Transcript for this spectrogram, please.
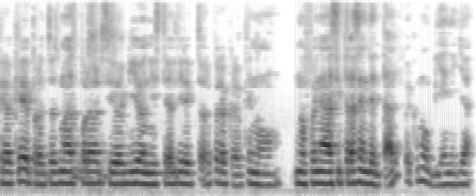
Creo que de pronto es más por haber sido el guionista y el director, pero creo que no, no fue nada así trascendental. Fue como bien y ya.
